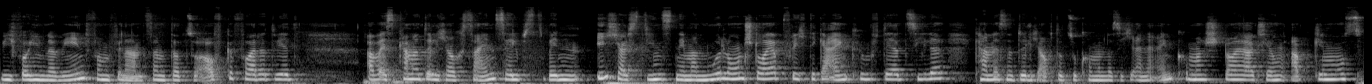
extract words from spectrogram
wie vorhin erwähnt, vom Finanzamt dazu aufgefordert wird. Aber es kann natürlich auch sein, selbst wenn ich als Dienstnehmer nur lohnsteuerpflichtige Einkünfte erziele, kann es natürlich auch dazu kommen, dass ich eine Einkommensteuererklärung abgeben muss.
